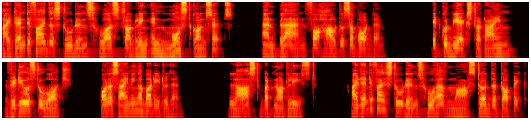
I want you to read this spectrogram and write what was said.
Identify the students who are struggling in most concepts and plan for how to support them. It could be extra time, videos to watch, or assigning a buddy to them. Last but not least, identify students who have mastered the topic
